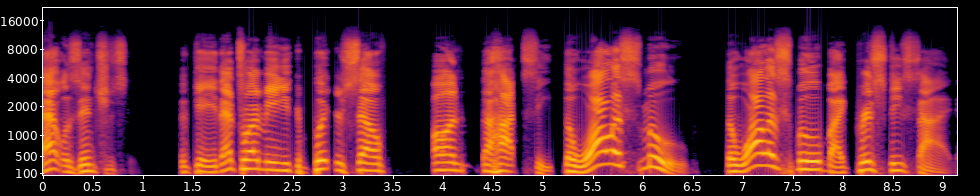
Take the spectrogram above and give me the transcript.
that was interesting. Okay, that's what I mean. You can put yourself on the hot seat. The Wallace move, the Wallace move by Christie Side.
